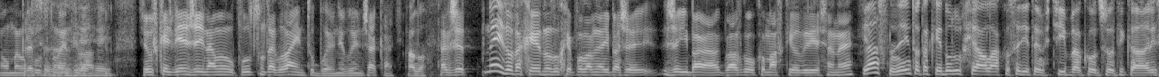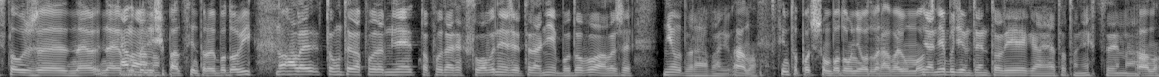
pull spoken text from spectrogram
na umelú plúcnu ventiláciu. Hej, hej. Že už keď viem, že je na umelú plúcnu, tak ho zaintubujem, nebudem čakať. Áno. Takže nie je to také jednoduché podľa mňa iba, že, že iba Glasgow Maskiel vyriešené. Jasné, nie je to také jednoduché, ale ako sedí ten vtip, ako čo týka Aristov, že najobľúbenejší pacient trojbodový. No ale tomu treba povedať, mne to povedať tak slovne, že teda nie bodovo, ale že neodvrávajú. Áno, s týmto počtom bodov neodvrávajú moc. Ja nebudem tento liek a ja toto nechcem. A Áno.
